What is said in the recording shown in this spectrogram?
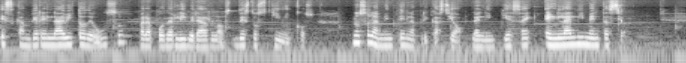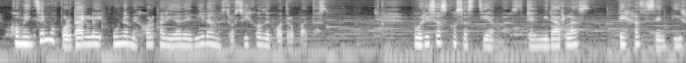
es cambiar el hábito de uso para poder liberarnos de estos químicos, no solamente en la aplicación, la limpieza en la alimentación. Comencemos por darle una mejor calidad de vida a nuestros hijos de cuatro patas. Por esas cosas tiernas que al mirarlas dejas de sentir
